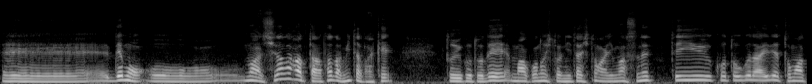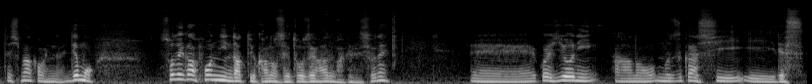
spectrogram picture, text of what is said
えー、でも、まあ、知らなかったらただ見ただけ。ということで、まあ、この人似た人がいますねっていうことぐらいで止まってしまうかもしれない。でもそれが本人だという可能性当然あるわけですよね。えー、これ非常にあの難しいです。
